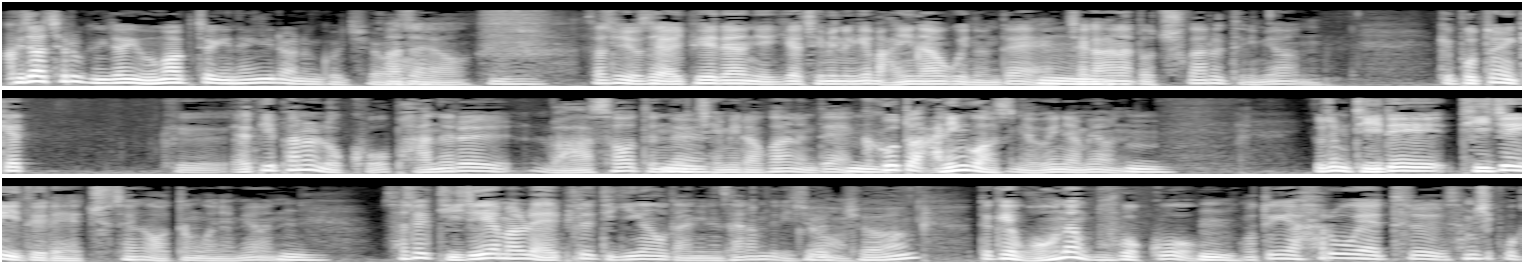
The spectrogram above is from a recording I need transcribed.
그 자체로 굉장히 음악적인 행위라는 거죠. 맞아요. 음. 사실 요새 LP에 대한 얘기가 재밌는 게 많이 나오고 있는데 음. 제가 하나 더 추가를 드리면 보통 이렇게 그 LP판을 놓고 바늘을 놔서 듣는 네. 재미라고 하는데 음. 그것도 아닌 것 같습니다. 왜냐하면 음, 요즘 DJ, DJ들의 추세가 어떤 거냐면 음, 사실 DJ야말로 LP를 디깅하고 다니는 사람들이죠. 그렇죠. 근데 그게 워낙 무겁고 음. 어떻게 하루에 틀 30곡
